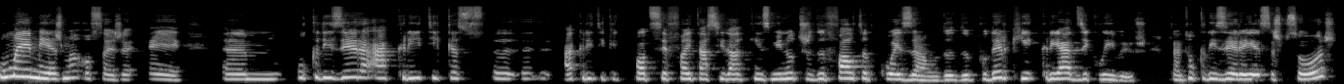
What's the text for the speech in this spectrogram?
Uma é a mesma, ou seja, é um, o que dizer à crítica, uh, à crítica que pode ser feita à cidade de 15 minutos de falta de coesão, de, de poder criar desequilíbrios? Portanto, o que dizer a essas pessoas?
